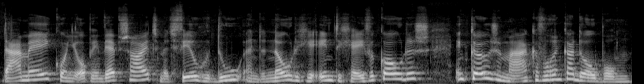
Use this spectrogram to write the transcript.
Daarmee kon je op een website met veel gedoe en de nodige in te geven codes een keuze maken voor een cadeaubon.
